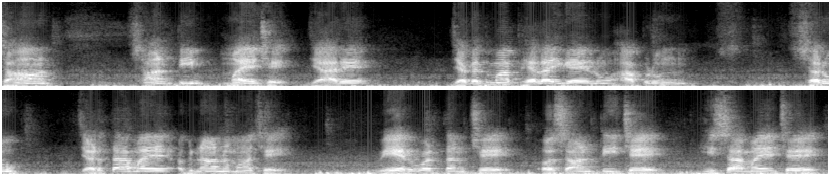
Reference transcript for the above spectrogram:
શાંત, શાંતિમય છે. જ્યારે જગતમાં ફેલાઈ ગયેલું આપણું સ્વરૂપ જડતામય અજ્ઞાનમાં છે. વેરવર્તન છે, અશાંતિ છે, હિંસામય છે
